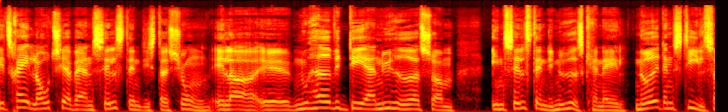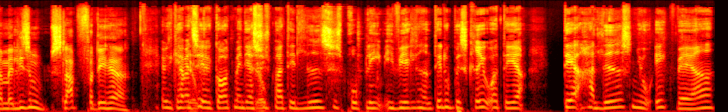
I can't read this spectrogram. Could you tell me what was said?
P3 lov til at være en selvstændig station, eller øh, nu havde vi DR Nyheder som en selvstændig nyhedskanal. Noget i den stil, som er ligesom slap for det her. Jamen, det kan man sikkert godt, men jeg synes bare, det er et ledelsesproblem i virkeligheden. Det, du beskriver der, der har ledelsen jo ikke været.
